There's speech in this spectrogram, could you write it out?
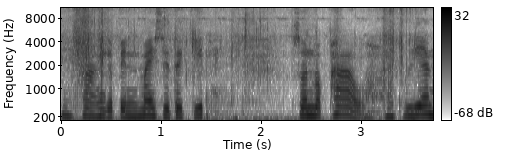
นี่ข้างนี้ก็เป็นไม้เศรษฐกิจสวนบักพร้าวมีทุเรียน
